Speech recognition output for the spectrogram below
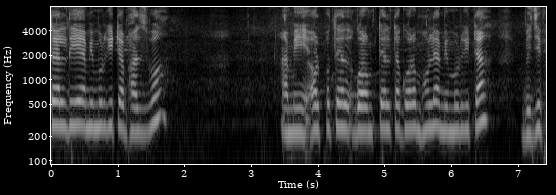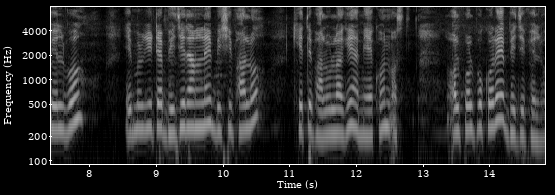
তেল দিয়ে আমি মুরগিটা ভাজবো। আমি অল্প তেল, গরম তেলটা গরম হলে আমি মুরগিটা ভেজে ফেলব। এই মুরগিটা ভেজে রানলে বেশি ভালো, খেতে ভালো লাগে। আমি এখন অল্প অল্প করে ভেজে ফেলব।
